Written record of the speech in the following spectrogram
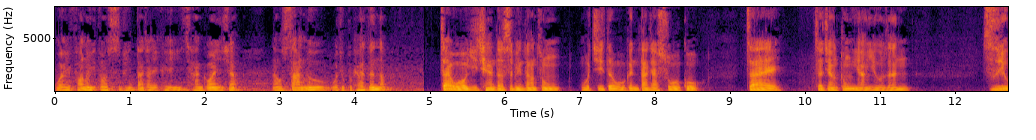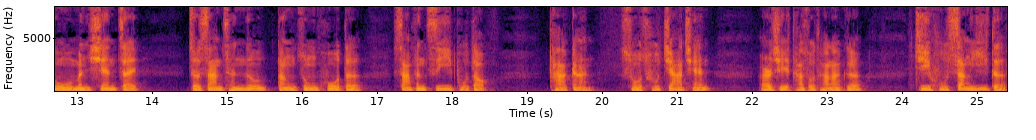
我也放了一段视频，大家也可以参观一下。然后三楼我就不开灯了。在我以前的视频当中，我记得我跟大家说过，在浙江东阳有人只有我们现在这三层楼当中货的三分之一不到，他敢说出价钱，而且他说他那个。几乎上亿的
